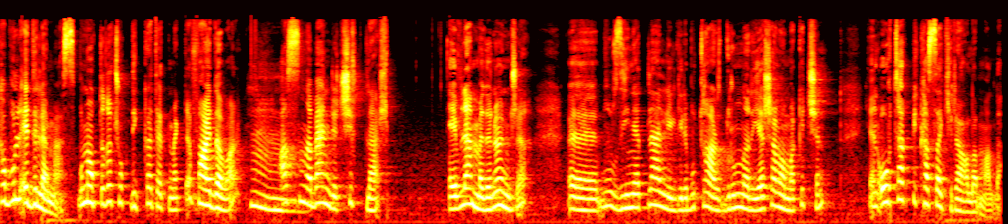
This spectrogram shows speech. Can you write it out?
kabul edilemez. Bu noktada çok dikkat etmekte fayda var. Aslında bence çiftler evlenmeden önce e, bu zinetlerle ilgili bu tarz durumları yaşamamak için yani ortak bir kasa kiralamalı.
